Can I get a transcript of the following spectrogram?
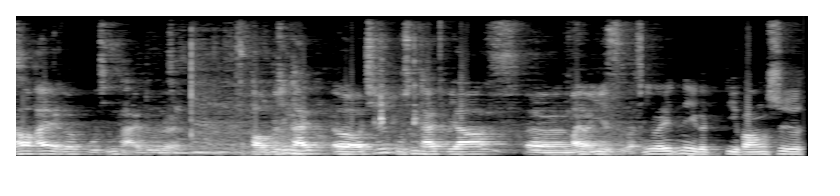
然后还有一个古琴台，对不对？好，古琴台，呃，其实古琴台涂鸦，呃，蛮有意思的，因为那个地方是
